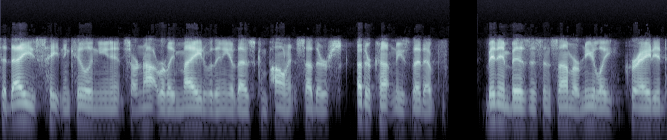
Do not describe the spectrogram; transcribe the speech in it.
today's heating and cooling units are not really made with any of those components. So there's other companies that have been in business, and some are newly created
